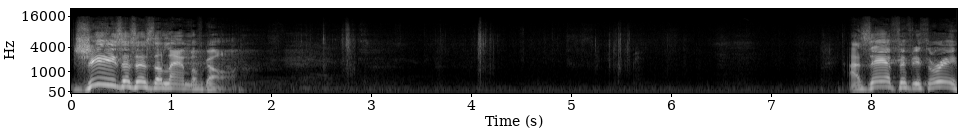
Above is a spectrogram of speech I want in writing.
Jesus is the Lamb of God. Isaiah 53.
